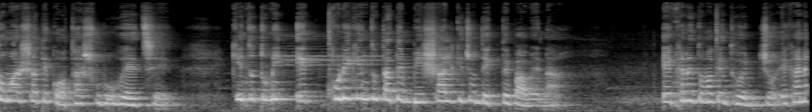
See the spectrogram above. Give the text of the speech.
তোমার সাথে কথা শুরু হয়েছে। কিন্তু তুমি এক্ষুনি কিন্তু তাতে বিশাল কিছু দেখতে পাবে না। এখানে তোমাকে ধৈর্য, এখানে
